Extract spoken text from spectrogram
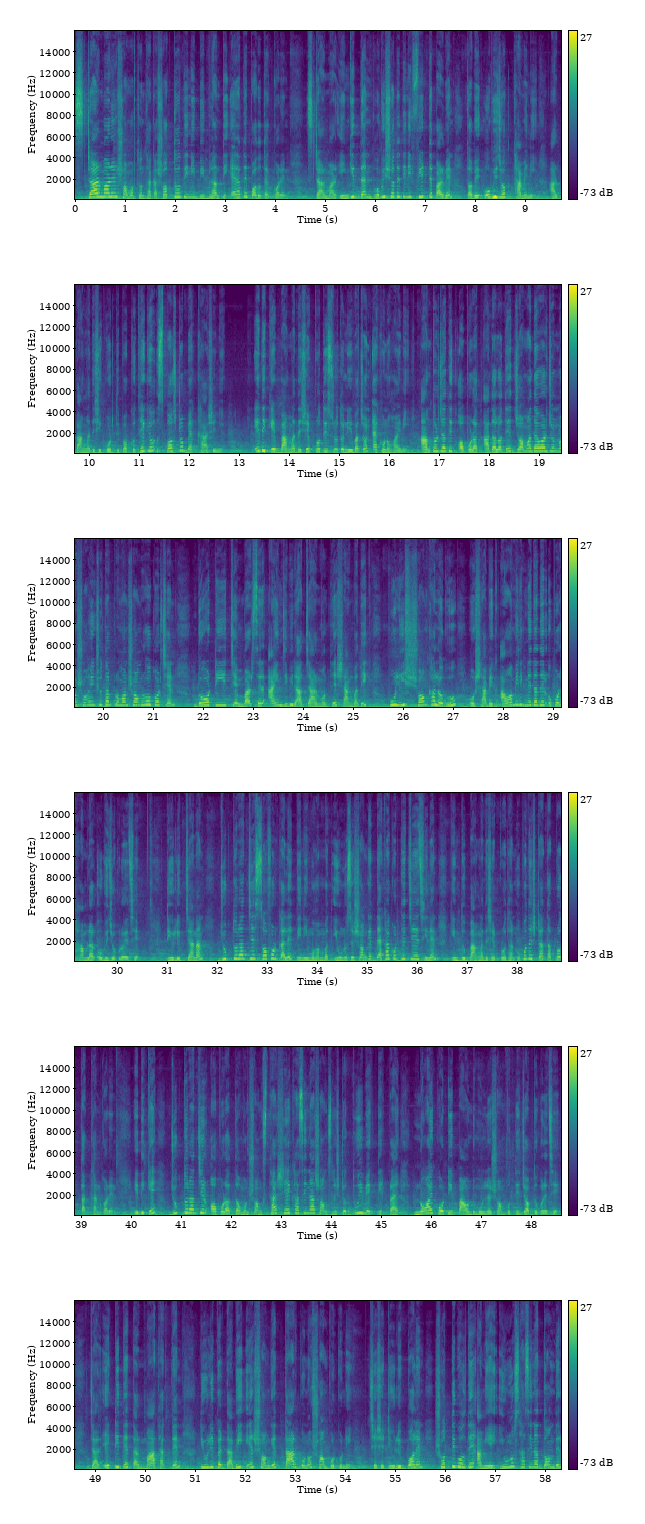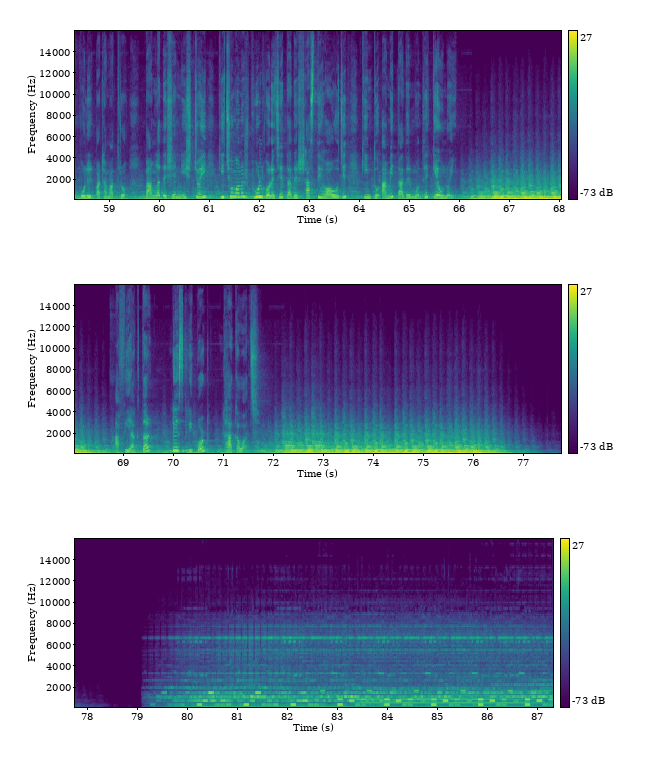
স্টারমারের সমর্থন থাকা সত্ত্বেও তিনি বিভ্রান্তি এড়াতে পদত্যাগ করেন। স্টারমার ইঙ্গিত দেন, ভবিষ্যতে তিনি ফিরতে পারবেন, তবে অভিযোগ থামেনি। আর বাংলাদেশি কর্তৃপক্ষ থেকেও স্পষ্ট ব্যাখ্যা আসেনি। এদিকে বাংলাদেশে প্রতিশ্রুত নির্বাচন এখনও হয়নি। আন্তর্জাতিক অপরাধ আদালতে জমা দেওয়ার জন্য সহিংসতার প্রমাণ সংগ্রহ করছেন ডো টি চেম্বার্সের আইনজীবীরা, যার মধ্যে সাংবাদিক, পুলিশ, সংখ্যালঘু ও সাবেক আওয়ামী লীগ নেতাদের উপর হামলার অভিযোগ রয়েছে। টিউলিপ জানান, যুক্তরাজ্যে সফরকালে তিনি মোহাম্মদ ইউনুসের সঙ্গে দেখা করতে চেয়েছিলেন, কিন্তু বাংলাদেশের প্রধান উপদেষ্টা তা প্রত্যাখ্যান করেন। এদিকে, যুক্তরাজ্যের অপরাধ দমন সংস্থা শেখ হাসিনা সংশ্লিষ্ট দুই ব্যক্তির প্রায় নয় কোটি পাউন্ড মূল্যের সম্পত্তি জব্দ করেছে, যার একটিতে তার মা থাকতেন। টিউলিপের দাবি, এর সঙ্গে তার কোনো সম্পর্ক নেই। শেষে টিউলিপ বলেন, সত্যি বলতে আমি এই ইউনুস হাসিনা দ্বন্দ্বের বলির পাঠা মাত্র বাংলাদেশে নিশ্চয়ই কিছু মানুষ ভুল করেছে, তাদের শাস্তি হওয়া উচিত, কিন্তু আমি তাদের মধ্যে কেউ নই Afia Akter, desk report, Dhaka watch Thank you. Thank you.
